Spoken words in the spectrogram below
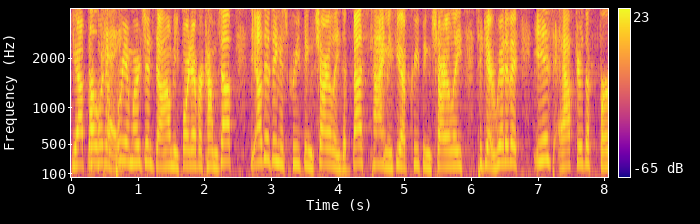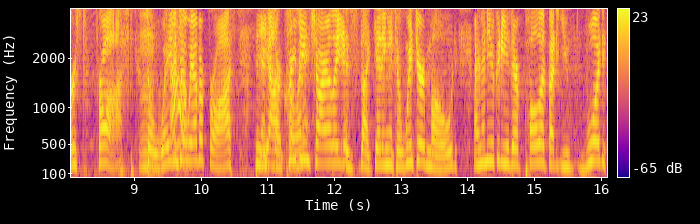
You have to put a pre-emergent down before it ever comes up. The other thing is creeping Charlie. The best time if you have creeping Charlie to get rid of it is after the first frost. So wait until Oh. we have a frost. The start um, creeping it? Charlie is like getting into winter mode, and then you could either pull it, but you would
